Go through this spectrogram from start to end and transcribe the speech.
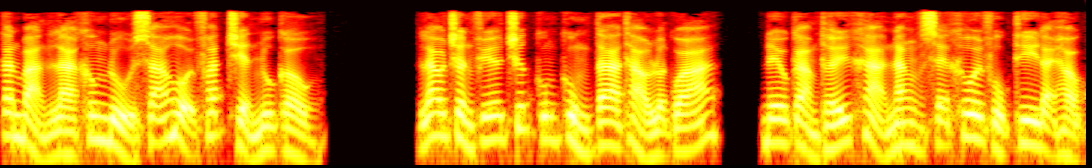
căn bản là không đủ xã hội phát triển nhu cầu. Lao Trần phía trước cũng cùng ta thảo luận quá, đều cảm thấy khả năng sẽ khôi phục thi đại học.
